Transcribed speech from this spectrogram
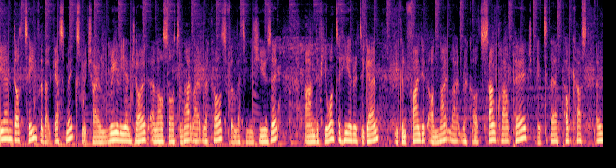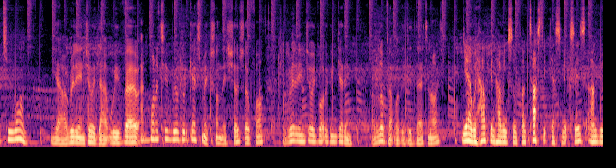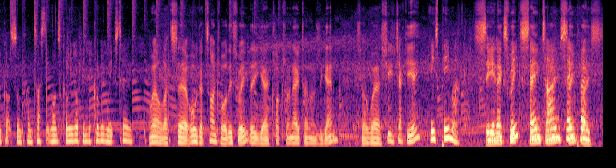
TN.T for that guest mix, which I really enjoyed, and also to Nightlight Records for letting us use it. And if you want to hear it again, you can find it on Nightlight Records SoundCloud page. It's their podcast 021. Yeah, I really enjoyed that. We've uh, had one or two real good guest mix on this show so far. I really enjoyed what we've been getting. I love that what they did there tonight. Yeah, we have been having some fantastic guest mixes, and we've got some fantastic ones coming up in the coming weeks too. Well, that's uh, all we've got time for this week. The uh, clock's run out on us again. So uh, she's Jackie E. He's p-mac. See, you next week, same time, same place. You've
